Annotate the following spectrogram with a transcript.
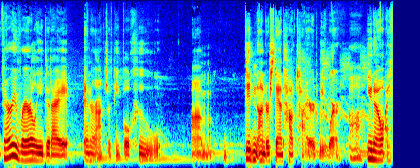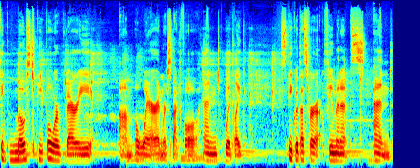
very rarely did I interact with people who um, didn't understand how tired we were. You know, I think most people were very um, aware and respectful and would like speak with us for a few minutes and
